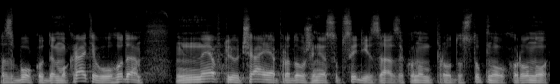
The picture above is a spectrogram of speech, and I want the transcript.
з боку демократів угода не включає продовження субсидій за законом про доступну охорону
